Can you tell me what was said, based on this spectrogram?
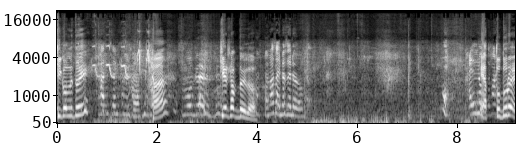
কি করলি তুই? হ্যাঁ? কি শব্দ হইল? এত দূরে?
